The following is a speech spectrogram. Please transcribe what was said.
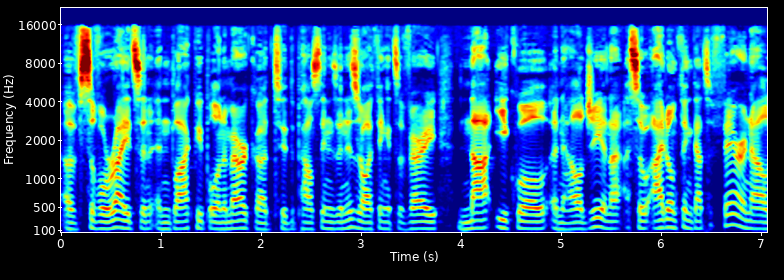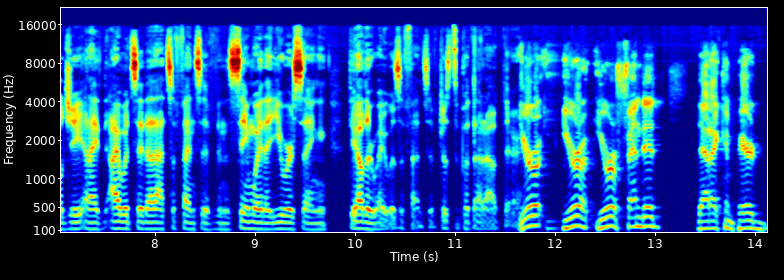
of civil rights and, and, black people in America to the Palestinians in Israel. I think it's a very not equal analogy, and I, so I don't think that's a fair analogy. And I, I, would say that that's offensive in the same way that you were saying the other way was offensive. Just to put that out there. You're you're you're offended that I compared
